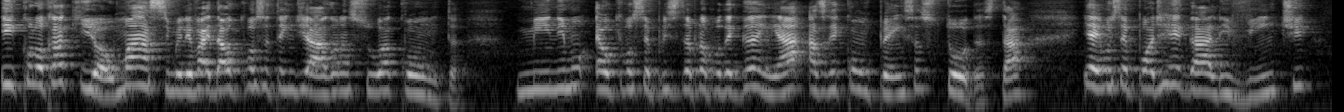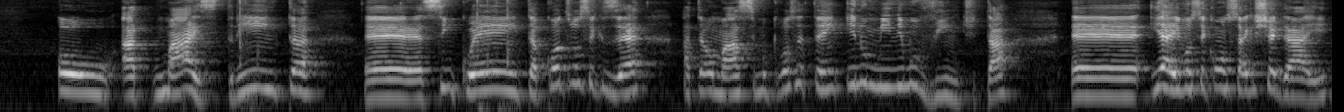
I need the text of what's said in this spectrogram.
e colocar aqui, ó, o máximo ele vai dar o que você tem de água na sua conta. Mínimo é o que você precisa para poder ganhar as recompensas todas, tá? E aí você pode regar ali 20 ou mais 30, é, 50, quantos você quiser até o máximo que você tem e no mínimo 20, tá? É, e aí você consegue chegar aí,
